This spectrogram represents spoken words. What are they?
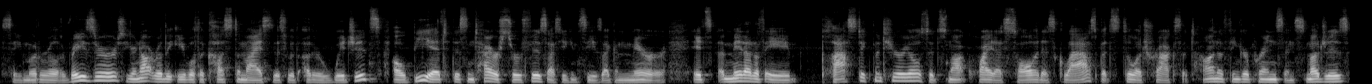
say, Motorola Razr, so you're not really able to customize this with other widgets, albeit this entire surface, as you can see, is like a mirror. It's made out of a plastic material, so it's not quite as solid as glass, but still attracts a ton of fingerprints and smudges.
